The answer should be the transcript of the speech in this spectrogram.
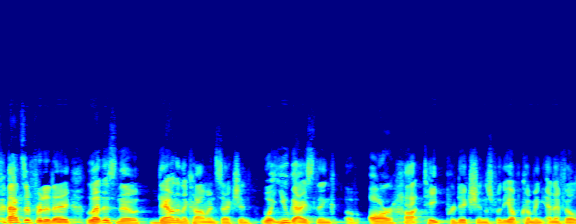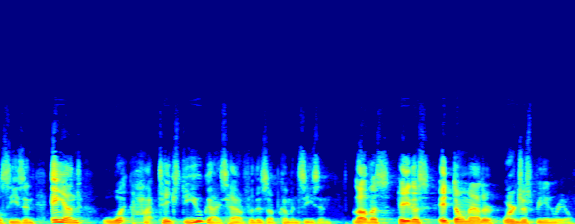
That's it for today. Let us know down in the comment section what you guys think of our hot take predictions for the upcoming NFL season and what hot takes do you guys have for this upcoming season. Love us, hate us, it don't matter. We're just being real.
